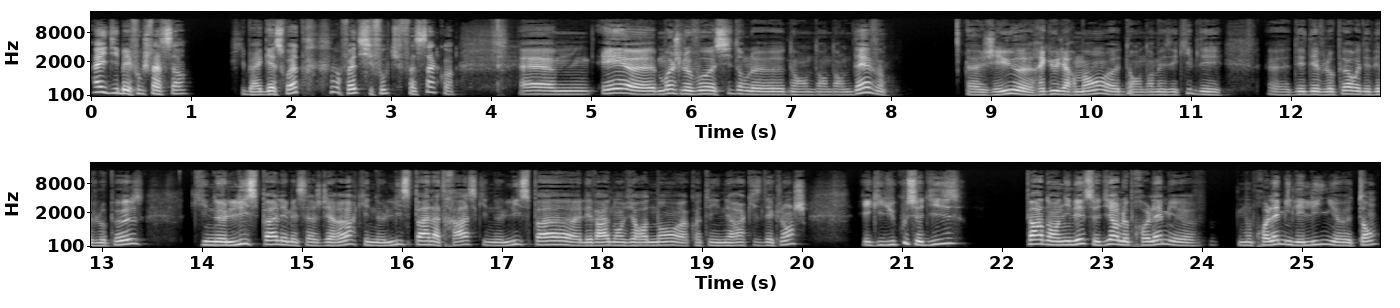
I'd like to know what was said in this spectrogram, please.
Ah, il dit, bah, il faut que je fasse ça. Je dis, bah, guess what? En fait, il faut que tu fasses ça, quoi. Et euh, moi, je le vois aussi dans le, dans, dans, le dev. Euh, j'ai eu euh, régulièrement dans, dans mes équipes des, des développeurs ou des développeuses qui ne lisent pas les messages d'erreur, qui ne lisent pas la trace, qui ne lisent pas euh, les variables d'environnement euh, quand il y a une erreur qui se déclenche, et qui du coup se disent, part dans l'idée de se dire le problème, euh, mon problème, il est ligne temps.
